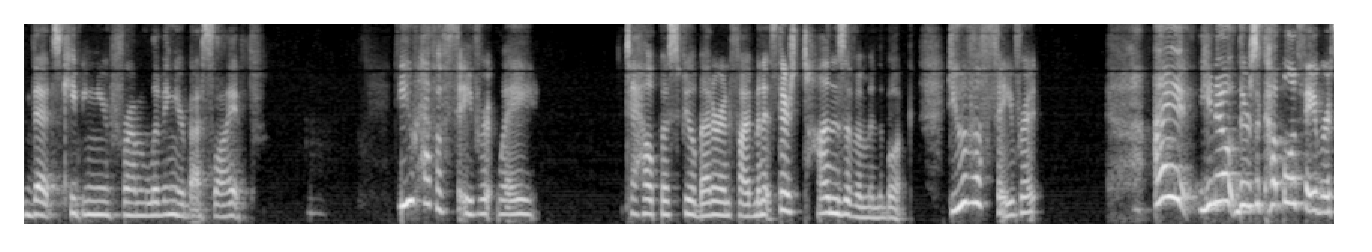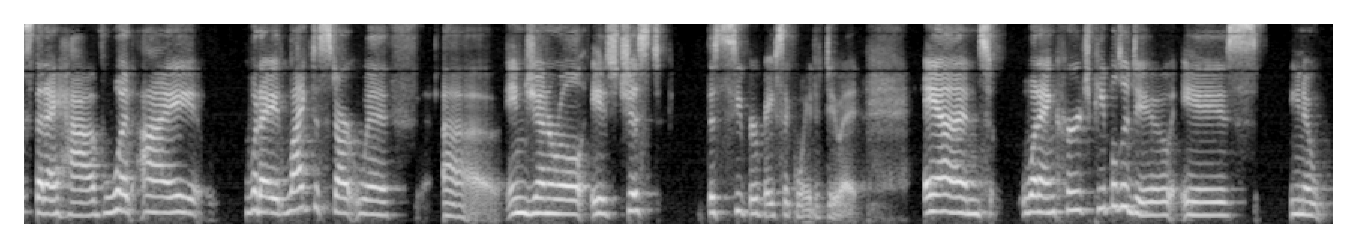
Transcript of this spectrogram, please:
that's keeping you from living your best life. Do you have a favorite way to help us feel better in five minutes? There's tons of them in the book. Do you have a favorite? I, you know, there's a couple of favorites that I have. What I what I like to start with uh, in general is just the super basic way to do it. And what I encourage people to do is, you know,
